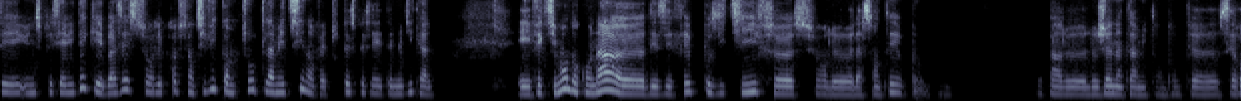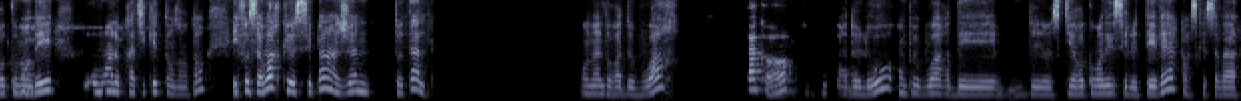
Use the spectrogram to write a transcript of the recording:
une spécialité qui est basée sur l'épreuve scientifique, comme toute la médecine, en fait, toutes les spécialités médicales. Et effectivement, donc on a euh, des effets positifs euh, sur le, la santé par le, jeûne intermittent. Donc, c'est recommandé au moins le pratiquer de temps en temps. Il faut savoir que ce n'est pas un jeûne total. On a le droit de boire. D'accord. On peut boire de l'eau, on peut boire des. De, ce qui est recommandé, c'est le thé vert parce que ça va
